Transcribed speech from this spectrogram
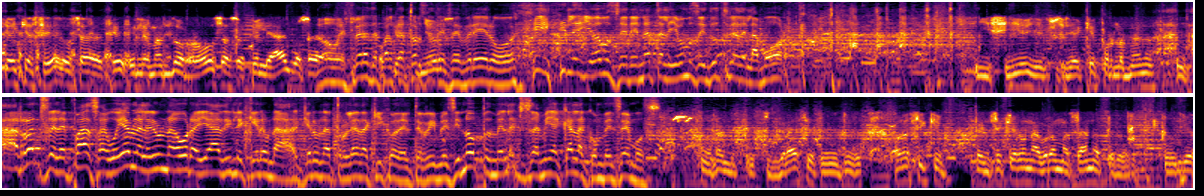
¿Qué hay que hacer? O sea, ¿qué? ¿le mando rosas o qué le hago? O sea, No, espérate para el porque 14 de febrero. Y le llevamos serenata, le llevamos a Industria del Amor. Sí, oye, pues ya que por lo menos... A rato se le pasa, güey. Háblale en una hora ya. Dile que era una, que era una troleada aquí con el terrible. Si no, pues me la echas a mí acá, la convencemos. Órale, pues, gracias. ahora sí que pensé que era una broma sana, pero... pues, se a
